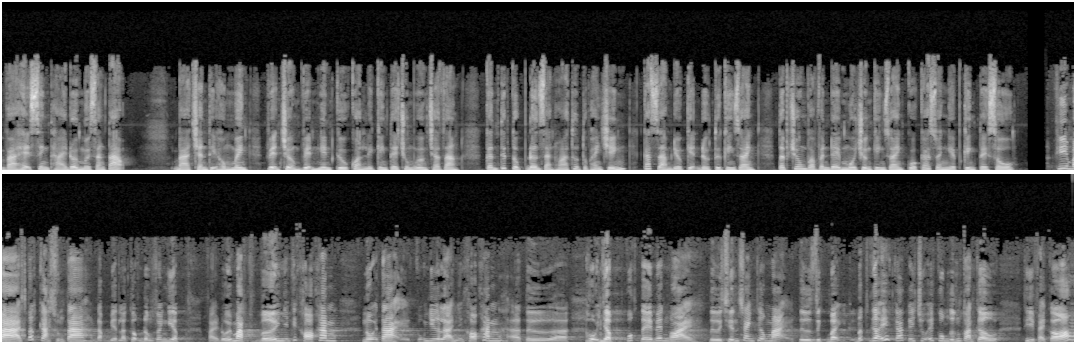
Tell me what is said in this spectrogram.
và hệ sinh thái đổi mới sáng tạo. Bà Trần Thị Hồng Minh, Viện trưởng Viện Nghiên cứu Quản lý Kinh tế Trung ương cho rằng cần tiếp tục đơn giản hóa thủ tục hành chính, cắt giảm điều kiện đầu tư kinh doanh, tập trung vào vấn đề môi trường kinh doanh của các doanh nghiệp kinh tế số. Khi mà tất cả chúng ta, đặc biệt là cộng đồng doanh nghiệp, phải đối mặt với những cái khó khăn nội tại cũng như là những khó khăn à, từ à, hội nhập quốc tế bên ngoài, từ chiến tranh thương mại, từ dịch bệnh đứt gãy các cái chuỗi cung ứng toàn cầu thì phải có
